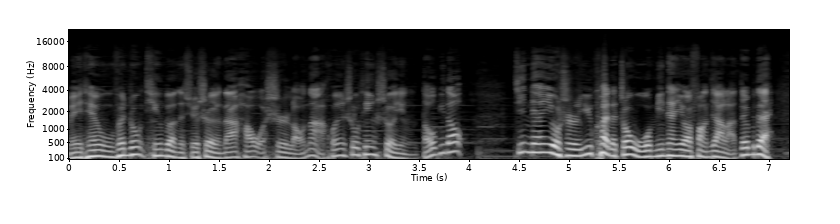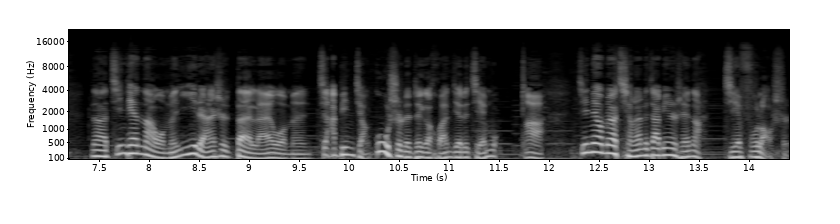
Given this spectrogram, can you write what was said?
每天五分钟听段子学摄影，大家好，我是老衲，欢迎收听摄影叨逼叨。今天又是愉快的周五，明天又要放假了，对不对？那今天呢，我们依然是带来我们嘉宾讲故事的这个环节的节目啊。今天我们要请来的嘉宾是谁呢？杰夫老师。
